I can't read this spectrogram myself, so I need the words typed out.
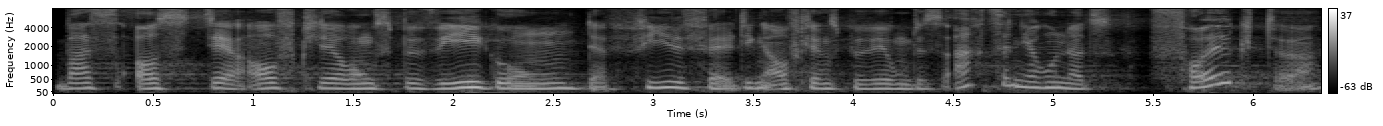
was aus der Aufklärungsbewegung, der vielfältigen Aufklärungsbewegung des 18. Jahrhunderts folgte,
